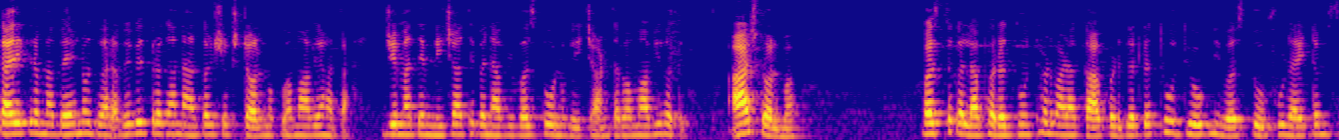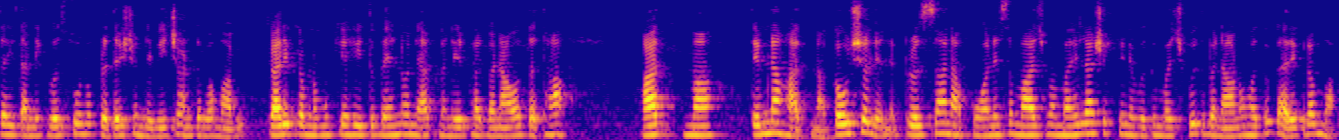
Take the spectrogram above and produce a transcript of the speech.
કાર્યક્રમમાં બહેનો દ્વારા વિવિધ પ્રકારના આકર્ષક સ્ટોલ મૂકવામાં આવ્યા હતા, જેમાં તેમની જાતે બનાવેલ વસ્તુઓનું વેચાણ કરવામાં આવ્યું હતું. આ સ્ટોલમાં હસ્તકલા, ભરત ગૂંથણવાળા કાપડ, ઘરગથ્થુ ઉદ્યોગની વસ્તુઓ ફૂડ આઇટમ સહિત અનેક વસ્તુઓનું પ્રદર્શનને વેચાણ કરવામાં આવ્યું. કાર્યક્રમનો મુખ્ય હેતુ બહેનોને આત્મનિર્ભર બનાવો તથા હાથમાં, તેમના હાથના કૌશલ્યને પ્રોત્સાહન આપવું અને સમાજમાં મહિલા શક્તિને વધુ મજબૂત બનાવવાનો હતો કાર્યક્રમમાં.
